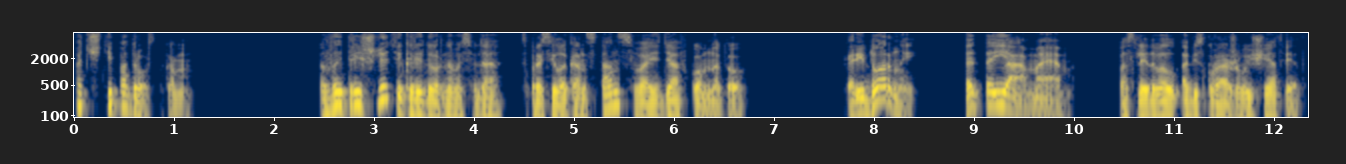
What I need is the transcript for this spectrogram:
почти подростком. «Вы пришлете коридорного сюда?» — спросила Констанс, войдя в комнату. «Коридорный? Это я, мэм», — последовал обескураживающий ответ.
